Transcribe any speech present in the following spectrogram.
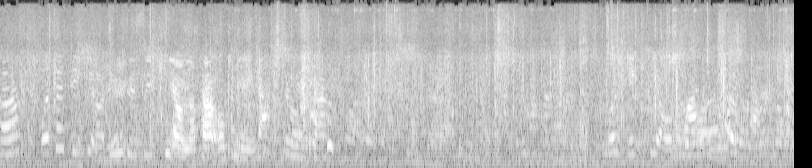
ด้วยยุ่งบุรีรัมย์ก็ต้องเตะเอสารเลยเป็นมองจะพูดว่ามันต้องมองกับมอง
